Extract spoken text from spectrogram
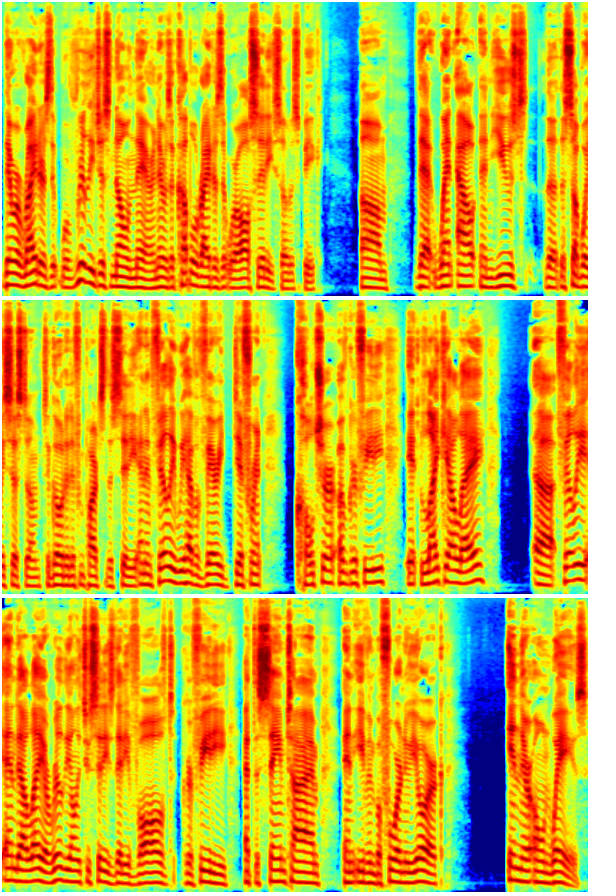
there were writers that were really just known there, and there was a couple writers that were all city, so to speak, um, that went out and used the the subway system to go to different parts of the city. And in Philly, we have a very different culture of graffiti. It like L.A. Uh, Philly and LA are really the only two cities that evolved graffiti at the same time and even before New York in their own ways.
